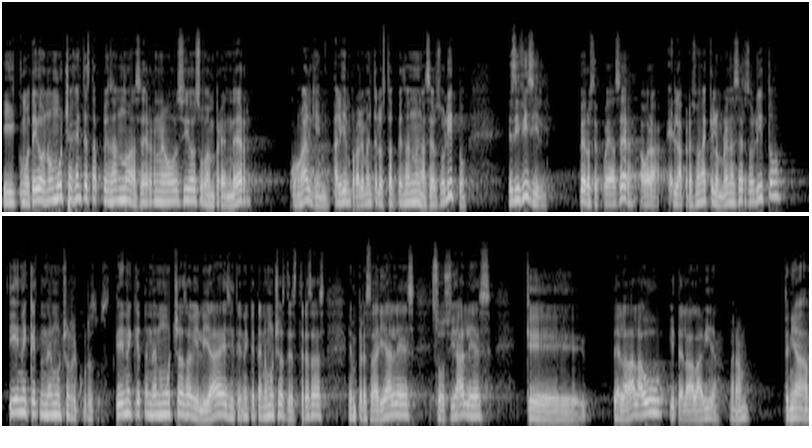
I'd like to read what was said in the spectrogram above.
Y como te digo, no mucha gente está pensando en hacer negocios o emprender con alguien. Alguien probablemente lo está pensando en hacer solito. Es difícil, pero se puede hacer. Ahora, la persona que lo emprende a hacer solito tiene que tener muchos recursos, tiene que tener muchas habilidades y tiene que tener muchas destrezas empresariales, sociales, que te la da la U y te la da la vida, ¿verdad? Tenía,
